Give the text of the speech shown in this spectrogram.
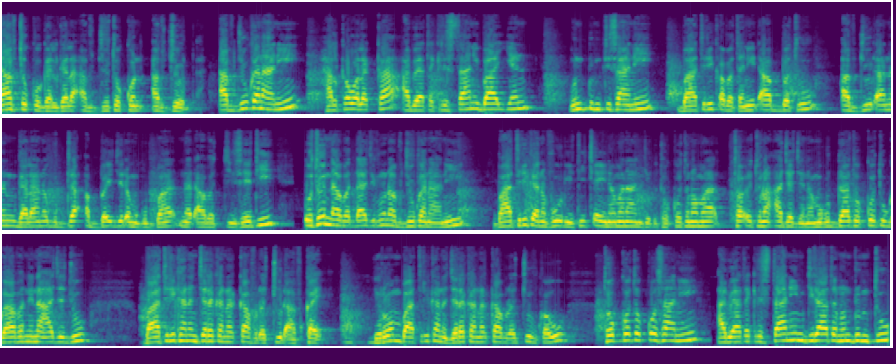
gaaf tokko galgala abjuu tokkoon abjoodha. Abjuu kanaanii halka walakkaa abiyyaata kiristaanii baay'een hundumti isaanii baatirii qabatanii dhaabbatu abjuudhaan galaana guddaa abbayi jedhamu gubbaa na dhaabachiiseeti. Utuun dhaabadhaa jiruun abjuu kanaanii baatirii kana fuudhiitii ce'i nama naan jedhu tokkotu nama ta'etu na ajaja nama guddaa tokkotu gaafa na ajaju. Baatirii kanan jara kan harkaa fudhachuudhaaf ka'e yeroon baatirii kana jara kan harkaa fudhachuuf ka'u tokko tokko isaanii abiyyaata kiristaaniin jiraatan hundumtuu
